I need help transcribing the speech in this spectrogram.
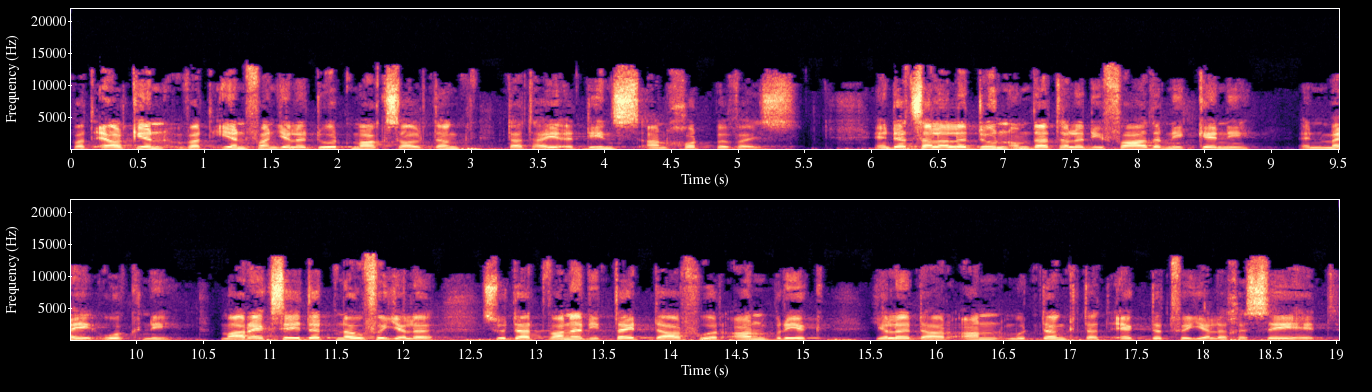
wat elkeen wat een van julle doodmaak sal dink dat hy 'n diens aan God bewys. En dit sal hulle doen omdat hulle die Vader nie ken nie en my ook nie. Maar ek sê dit nou vir julle sodat wanneer die tyd daarvoor aanbreek, julle daaraan moet dink dat ek dit vir julle gesê het.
